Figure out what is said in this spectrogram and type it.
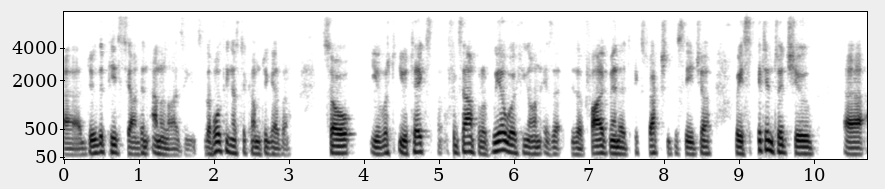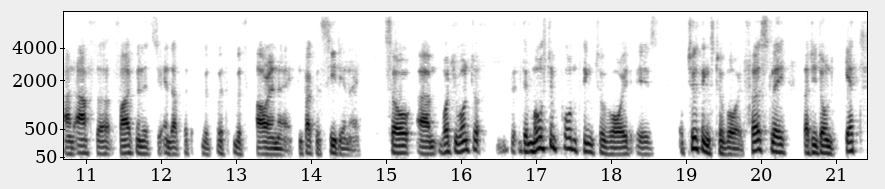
uh, do the PCR and then analyzing it. So the whole thing has to come together. So you you take, for example, what we are working on is a is a five minute extraction procedure you spit into a tube, uh, and after five minutes you end up with with with, with RNA, in fact with cDNA. So um, what you want to, the, the, most important thing to avoid is two things to avoid. Firstly, that you don't get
